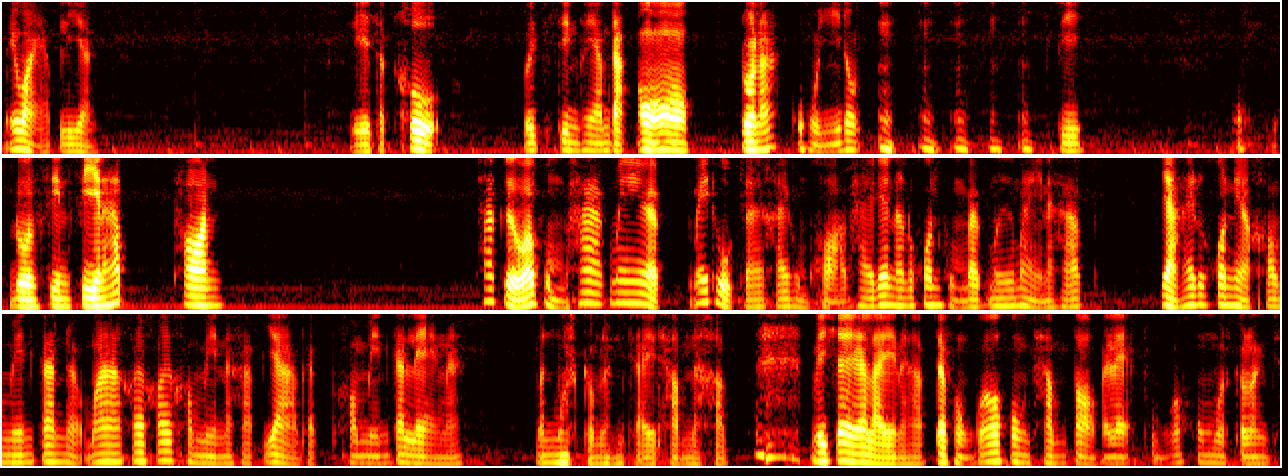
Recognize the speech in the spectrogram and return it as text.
ไม่ไหวครับเรียนเรียนสักครู่เฮ้ยซินพยายามดักอ๋อโดนนะโอ้โหอย่างนี้โดนอืมอืมอืมอืมอืมตีโอ้โหโดนซีนฟรีนะครับทอน ถ้าเกิดว่าผมพากไม่แบบไม่ถูกใจใครผมขออภัยด้วยนะทุกคนผมแบบมือใหม่นะครับ อยากให้ทุกคนเนี่ยคอมเมนต์กันแบบว่าค่อยๆคอมเมนต์นะครับ อย่าแบบคอมเมนต์กันแรงนะ มันหมดกำลังใจทำนะครับ ไม่ใช่อะไรนะครับ แต่ผมก็คงทำต่อไปแหละ ผมก็คงหมดกำลังใจ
